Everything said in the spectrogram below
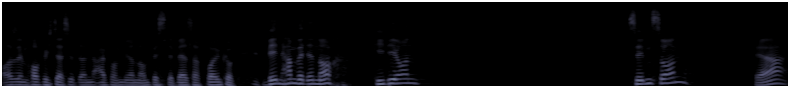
Außerdem hoffe ich, dass ihr dann einfach mir noch ein bisschen besser folgen könnt. Wen haben wir denn noch? Gideon? Simpson, ja,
